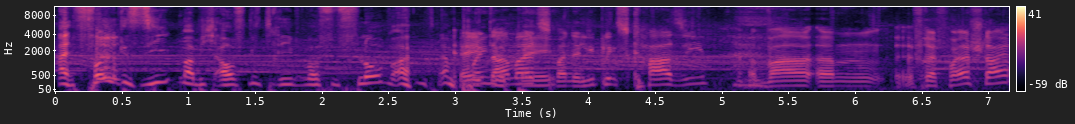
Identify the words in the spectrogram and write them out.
Alf Folge 7 habe ich aufgetrieben auf dem Flohmarkt. am Ey, damals, Bay. meine Lieblingskasi war ähm, Fred Feuerstein,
